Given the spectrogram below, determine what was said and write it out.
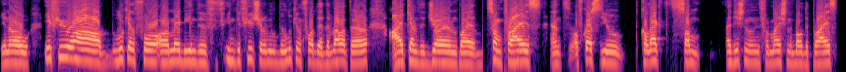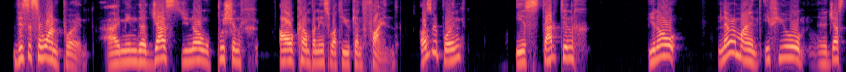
you know if you are looking for or maybe in the in the future will be looking for the developer i can join by some price. And of course you collect some additional information about the price. This is one point. I mean that just you know pushing all companies what you can find. Other point is starting you know never mind if you uh, just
